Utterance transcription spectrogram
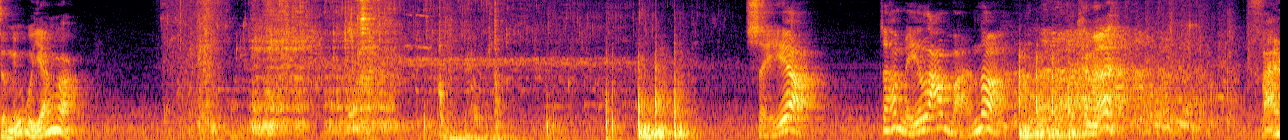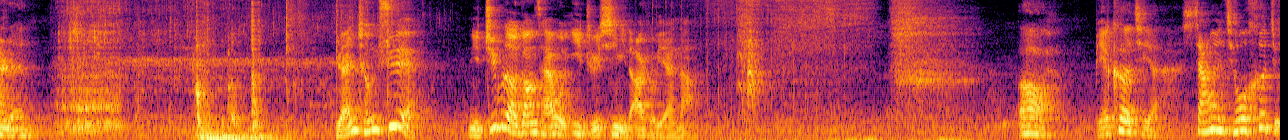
哎，怎么有股烟味儿？谁呀？这还没拉完呢！开门！烦人！袁承旭，你知不知道刚才我一直吸你的二手烟呢？哦，别客气，下回请我喝酒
